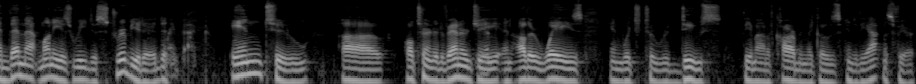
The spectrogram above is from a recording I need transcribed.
And then that money is redistributed Right back. into uh, alternative energy and other ways in which to reduce the amount of carbon that goes into the atmosphere.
